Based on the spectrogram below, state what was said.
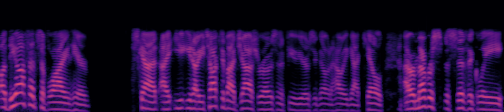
uh, the offensive line here, Scott, I you, you, know you talked about Josh Rosen a few years ago and how he got killed. I remember specifically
